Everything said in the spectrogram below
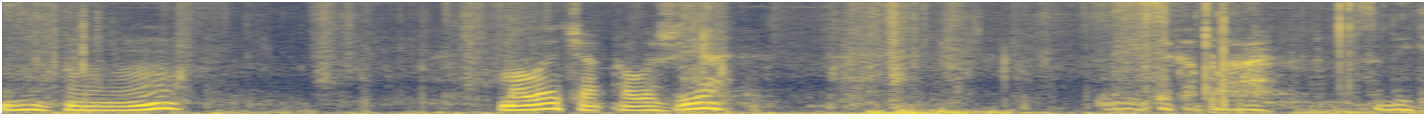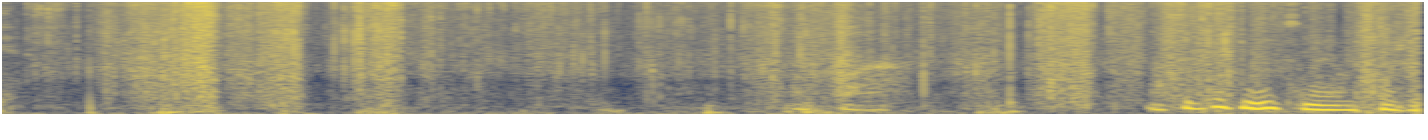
Угу. Малеча, але ж є. Дивіться, яка пара сидить. Опа. А сидить міцно, я вам скажу.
